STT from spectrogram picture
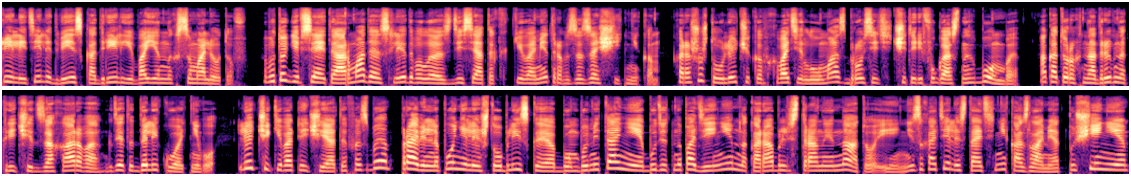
прилетели две эскадрильи военных самолетов. В итоге вся эта армада следовала с десяток километров за защитником. Хорошо, что у летчиков хватило ума сбросить четыре фугасных бомбы, о которых надрывно кричит Захарова где-то далеко от него. Летчики, в отличие от ФСБ, правильно поняли, что близкое бомбометание будет нападением на корабль страны НАТО и не захотели стать ни козлами отпущения,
